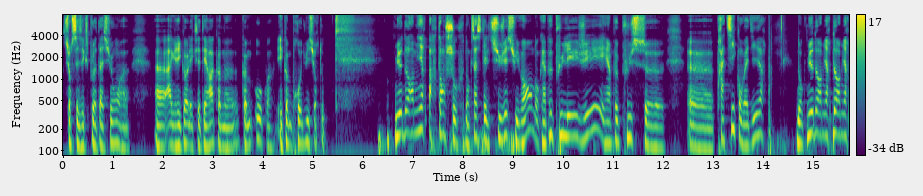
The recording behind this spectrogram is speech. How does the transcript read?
sur ces exploitations agricoles, etc. comme comme eau quoi, et comme produit surtout. Mieux dormir par temps chaud. Donc ça, c'était le sujet suivant. Donc un peu plus léger et un peu plus euh, euh, pratique, on va dire. Donc mieux dormir, dormir.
